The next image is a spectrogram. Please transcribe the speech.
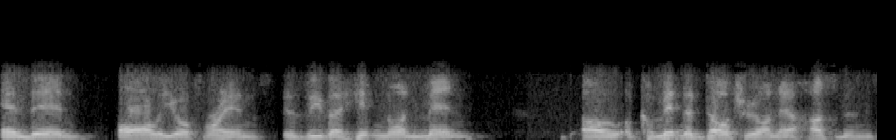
and then all of your friends is either hitting on men, uh, committing adultery on their husbands,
